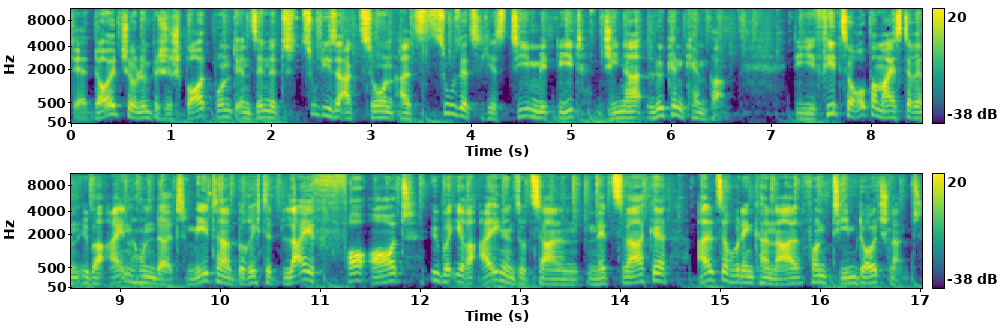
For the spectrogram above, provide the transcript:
Der Deutsche Olympische Sportbund entsendet zu dieser Aktion als zusätzliches Teammitglied Gina Lückenkemper. Die Vize-Europameisterin über 100 Meter berichtet live vor Ort über ihre eigenen sozialen Netzwerke als auch über den Kanal von Team Deutschland.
